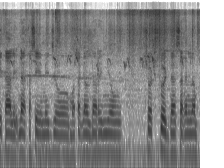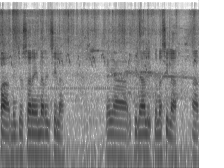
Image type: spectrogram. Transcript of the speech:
itali na kasi medyo matagal na rin yung short cord na sa kanilang paa. Medyo sanay na rin sila. Kaya itinali ko na sila at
